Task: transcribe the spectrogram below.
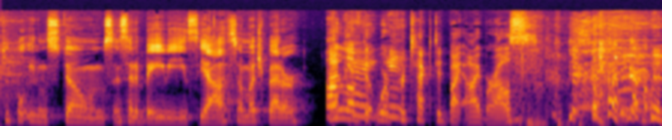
people eating stones instead of babies. Yeah, so much better. I love that we're yeah. protected by eyebrows. I know.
